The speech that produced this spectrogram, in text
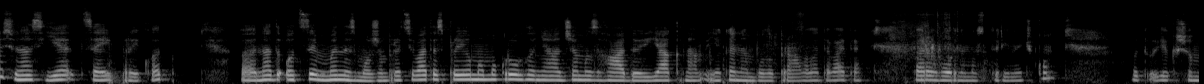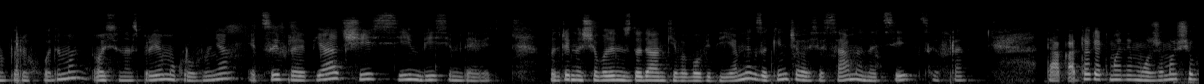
Ось у нас є цей приклад. Е, Над оцим ми не зможемо працювати з прийомом округлення, адже ми згадуємо, як нам, яке нам було правило. Давайте перегорнемо сторіночку. От якщо ми переходимо, ось у нас прийом округлення і цифри 5, 6, 7, 8, 9. Потрібно, щоб один з доданків або від'ємник закінчувався саме на ці цифри. Так, а так як ми не можемо, щоб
